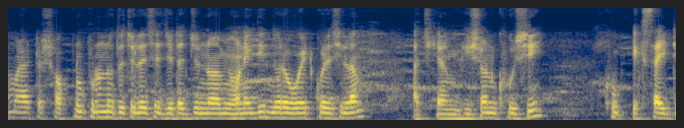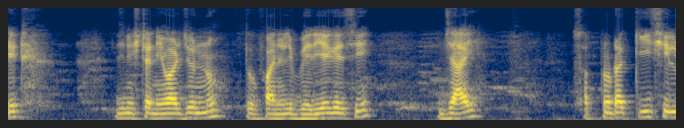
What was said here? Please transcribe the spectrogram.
আমার একটা স্বপ্ন পূরণ হতে চলেছে, যেটার জন্য আমি অনেক দিন ধরে ওয়েট করেছিলাম। আজকে আমি ভীষণ খুশি, খুব এক্সাইটেড জিনিসটা নেওয়ার জন্য। তো ফাইনালি বেরিয়ে গেছি। যাই, স্বপ্নটা কি ছিল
